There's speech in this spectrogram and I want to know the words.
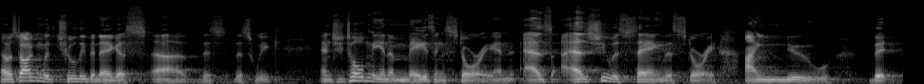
I was talking with Chuli Venegas uh, this, this week, and she told me an amazing story. And as, as she was saying this story, I knew that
